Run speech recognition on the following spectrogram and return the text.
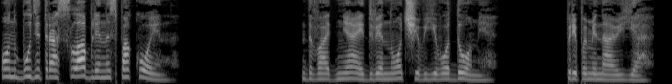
он будет расслаблен и спокоен. Два дня и две ночи в его доме, припоминаю я.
